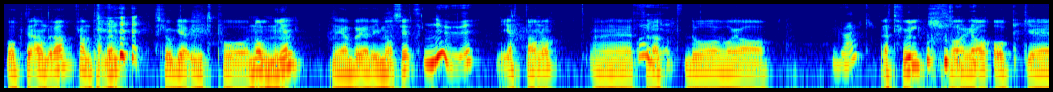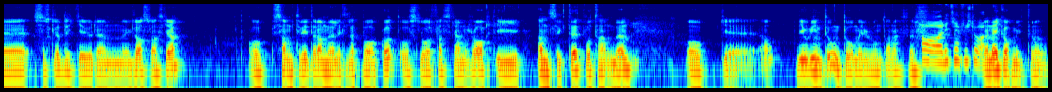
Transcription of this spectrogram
Och den andra framtanden slog jag ut på nollningen. När jag började gymnasiet. Nu? I ettan då. Eh, för att då var jag Drunk? rätt full, var jag. Och eh, så skulle jag dricka ur en glasflaska. Och samtidigt ramlar jag lite lätt bakåt och slår flaskan rakt i ansiktet på tanden. Och eh, ja, det gjorde inte ont då, men det gjorde ont efter. Ja, det kan jag förstå. Men den gick av på mitten alltså.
